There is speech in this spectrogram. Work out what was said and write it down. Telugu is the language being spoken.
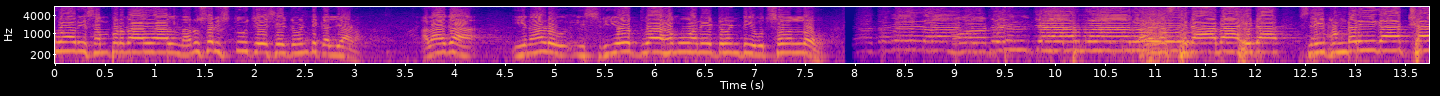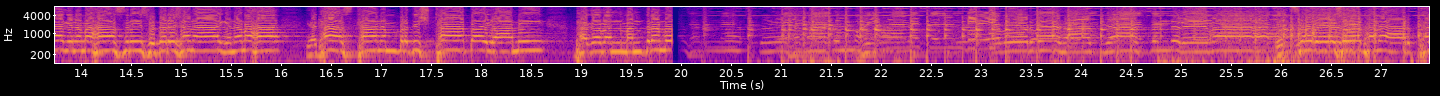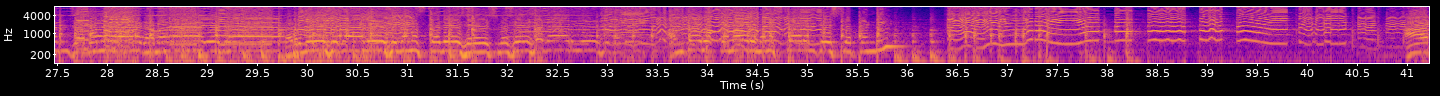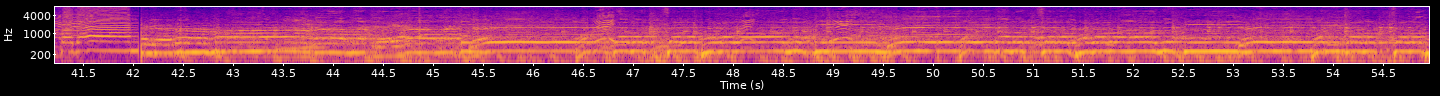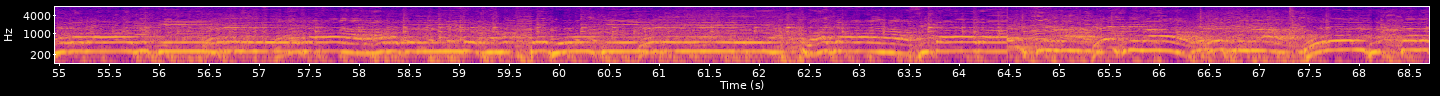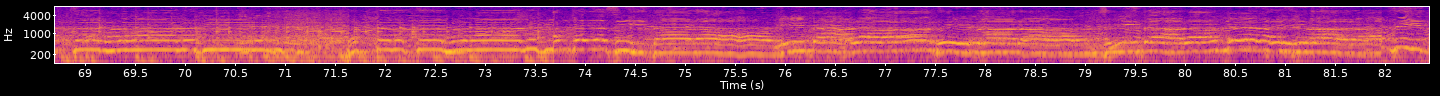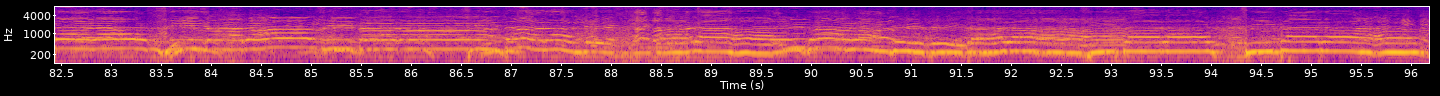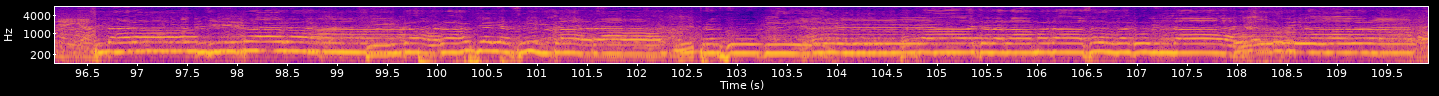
తెలుగువారి సంప్రదాయాలను అనుసరిస్తూ చేసేటువంటి కళ్యాణం. అలాగా ఈనాడు ఈ శ్రీయోద్వాహము అనేటువంటి ఉత్సవంలో శ్రీ పుండరీకాక్షాయ నమ శ్రీ సుదర్శనాయ నమ యథాస్థానం ప్రతిష్టాపయామి. భగవన్ మంత్రము ఉత్సవే శోభనార్థం చ పుణ్యాగమనాయ అంతా ఒక్కమారు నమస్కారం. చేసి చెప్పండి ఆపదాం. dara. శ్రీరామ్ జై శ్రీరామ్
